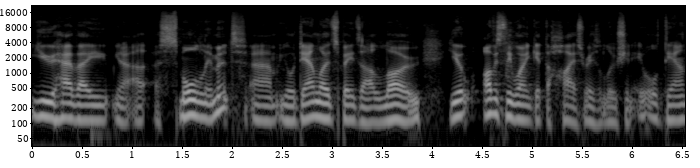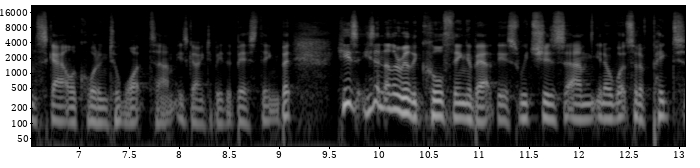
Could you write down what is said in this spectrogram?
you have a you know a, a small limit, um, your download speeds are low, you obviously won't get the highest resolution. It will downscale according to what um, is going to be the best thing. But here's here's another really cool thing about this, which is um, you know what sort of piqued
